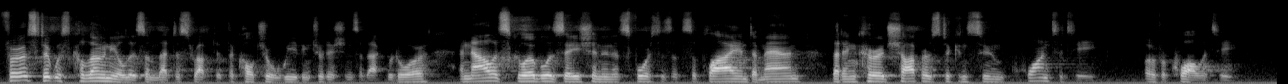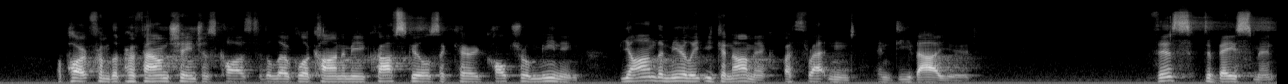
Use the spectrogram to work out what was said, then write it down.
First, it was colonialism that disrupted the cultural weaving traditions of Ecuador, and now it's globalization and its forces of supply and demand that encourage shoppers to consume quantity over quality. Apart from the profound changes caused to the local economy, craft skills that carry cultural meaning beyond the merely economic are threatened and devalued. This debasement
